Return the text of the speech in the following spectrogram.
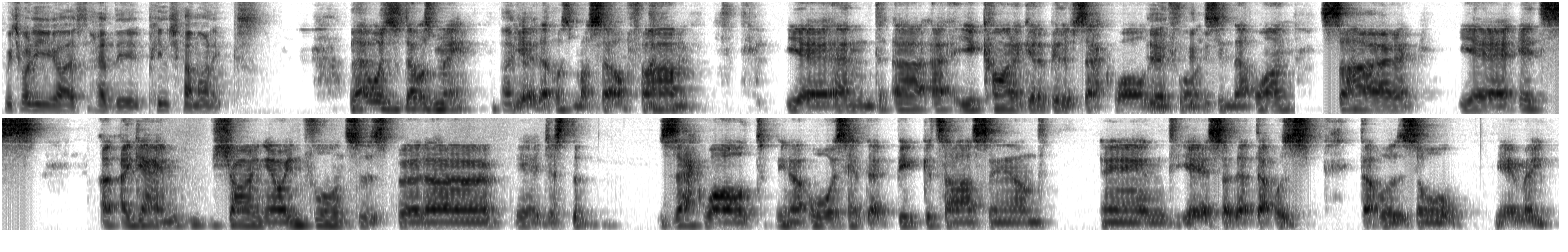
Which one of you guys had the pinch harmonics? That was that was me. Okay. Yeah, that was myself. Um, yeah, and uh, uh you kind of get a bit of Zakk Wylde influence in that one. So yeah, it's uh, again showing our influences, but uh, yeah, just the Zakk Wylde. You know, always had that big guitar sound, and yeah, so that that was that was all yeah, me.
